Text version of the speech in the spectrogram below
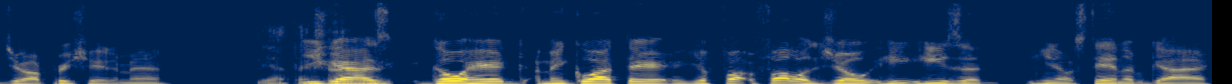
Joe, I appreciate it, man. Yeah, you guys go ahead. I mean, go out there. You fo- follow Joe. He he's a you know stand up guy.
